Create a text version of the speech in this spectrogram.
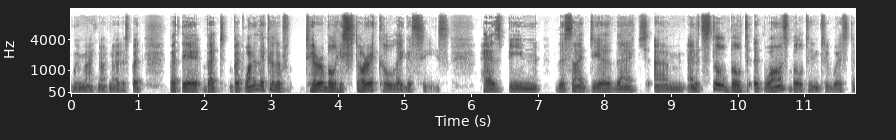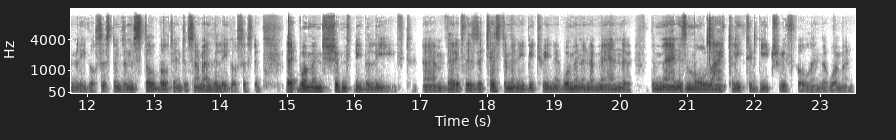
we, might not notice but but there but but one of the kind of terrible historical legacies has been this idea that, um, and it's still built, it was built into Western legal systems and is still built into some other legal system, that women shouldn't be believed. Um, that if there's a testimony between a woman and a man, the, the man is more likely to be truthful than the woman.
